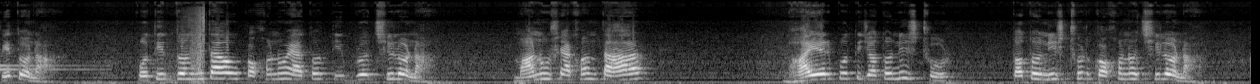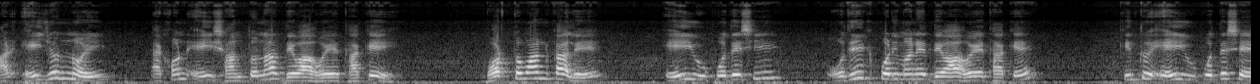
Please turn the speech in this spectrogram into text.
পেত না। প্রতিদ্বন্দ্বিতাও কখনো এত তীব্র ছিল না। মানুষ এখন তাহার ভাইয়ের প্রতি যত নিষ্ঠুর, তত নিষ্ঠুর কখনো ছিল না। আর এই জন্যই এখন এই সান্ত্বনা দেওয়া হয়ে থাকে। বর্তমানকালে এই উপদেশই অধিক পরিমাণে দেওয়া হয়ে থাকে, কিন্তু এই উপদেশে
